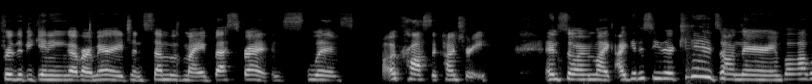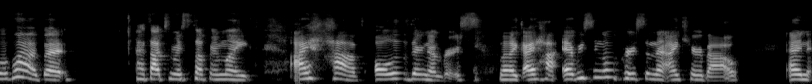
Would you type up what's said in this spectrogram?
for the beginning of our marriage. And some of my best friends live across the country. And so I'm like, I get to see their kids on there and blah, blah, blah. But I thought to myself, I'm like, I have all of their numbers. Like I have every single person that I care about and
